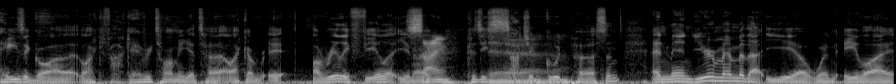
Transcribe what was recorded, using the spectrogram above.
he's a guy that like fuck every time he gets hurt, like I, it, I really feel it, you know, Same. because he's such a Yeah. good person. And man, you remember that year when Eli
